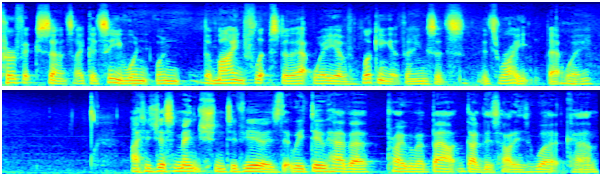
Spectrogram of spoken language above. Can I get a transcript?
perfect sense. I could see when, when the mind flips to that way of looking at things, it's, it's right that way. I should just mention to viewers that we do have a program about Douglas Harding's work. Um,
